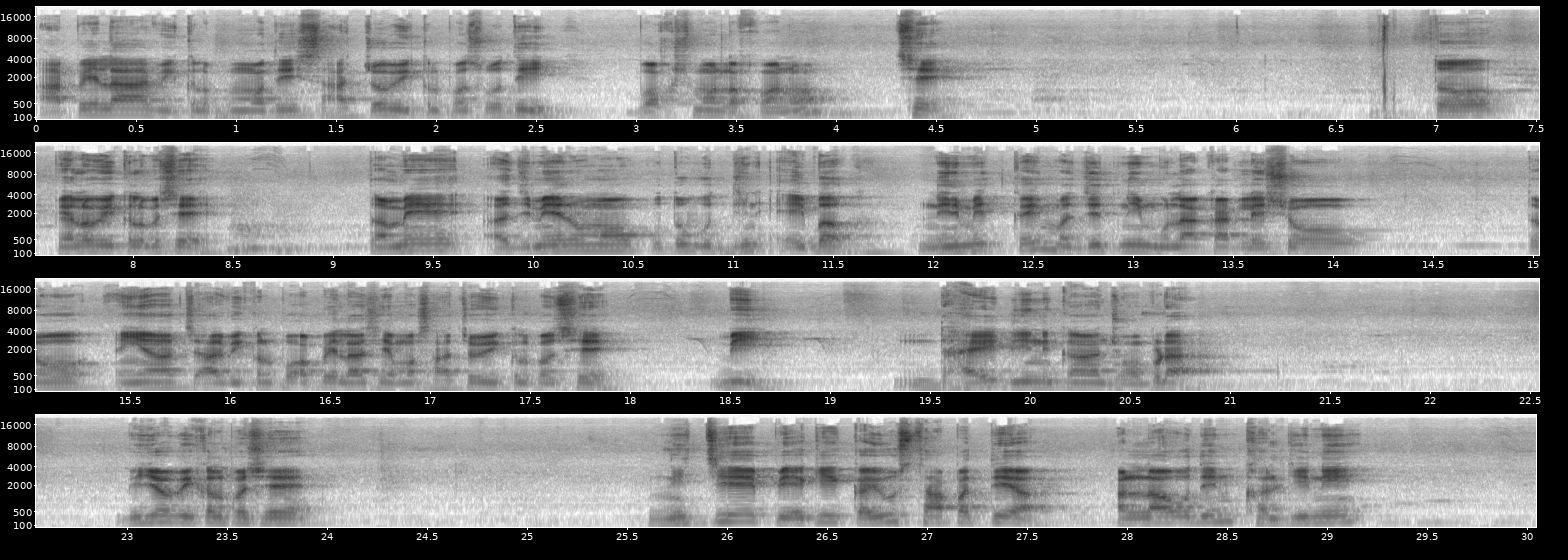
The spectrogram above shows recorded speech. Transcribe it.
આપેલા વિકલ્પોમાંથી સાચો વિકલ્પ શોધી બોક્સમાં લખવાનો છે. તો પહેલો વિકલ્પ છે, તમે અજમેરમાં કુતુબુદ્દીન ઐબક નિર્મિત કઈ મસ્જિદની મુલાકાત લેશો? તો અહીંયા ચાર વિકલ્પો આપેલા છે, એમાં સાચો વિકલ્પ છે, બી ઢાઈ દિન કા ઝોંપડા. બીજો વિકલ્પ છે, નીચે પૈકી કયું સ્થાપત્ય અલાઉદ્દીન ખલજીની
